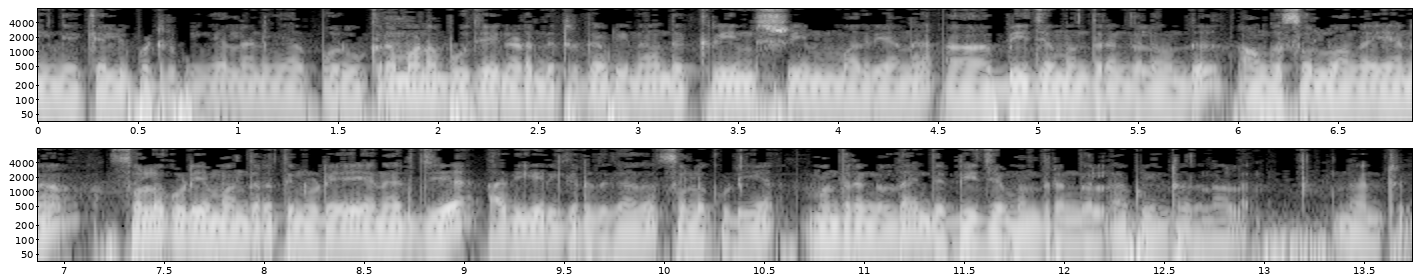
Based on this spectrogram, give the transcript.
நீங்கள் கேள்விப்பட்டிருப்பீங்க. இல்லை நீங்கள் ஒரு உக்கிரமான பூஜை நடந்துட்டுருக்கு அப்படின்னா அந்த க்ரீம் ஸ்ரீம் மாதிரியான பீஜ மந்திரங்களை வந்து அவங்க சொல்லுவாங்க. ஏன்னா சொல்லக்கூடிய மந்திரத்தினுடைய எனர்ஜியை அதிகரிக்கிறதுக்காக சொல்லக்கூடிய மந்திரங்கள் தான் இந்த பீஜ மந்திரங்கள் அப்படின்றதுனால. நன்றி.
